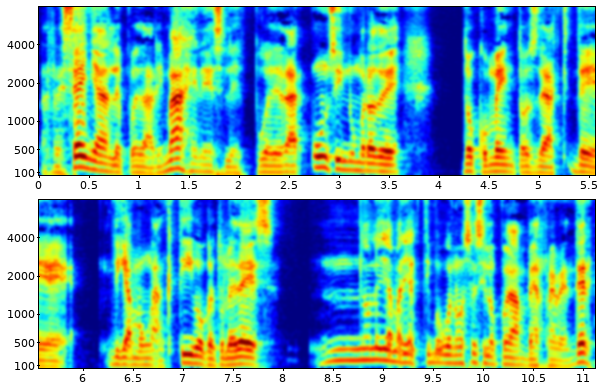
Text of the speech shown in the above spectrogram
reseñas, le puede dar imágenes, le puede dar un sinnúmero de documentos de, digamos, un activo que tú le des. No le llamaría activo, bueno, no sé si lo puedan ver, revender,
